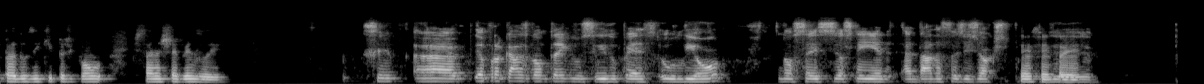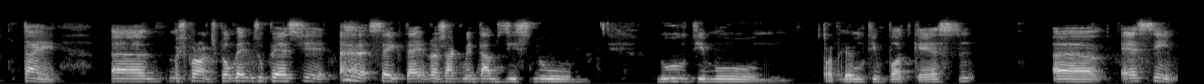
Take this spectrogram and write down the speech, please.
para duas equipas que vão estar na Champions League. Sim. Ah, eu por acaso não tenho seguido o, PS, o Lyon. Não sei se eles têm andado a fazer jogos Sim, sim, tem. de. Tem. Ah, mas pronto, pelo menos o PSG sei que tem. Nós já comentámos isso no, no último, no Podcast. último podcast. Ah, é assim,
